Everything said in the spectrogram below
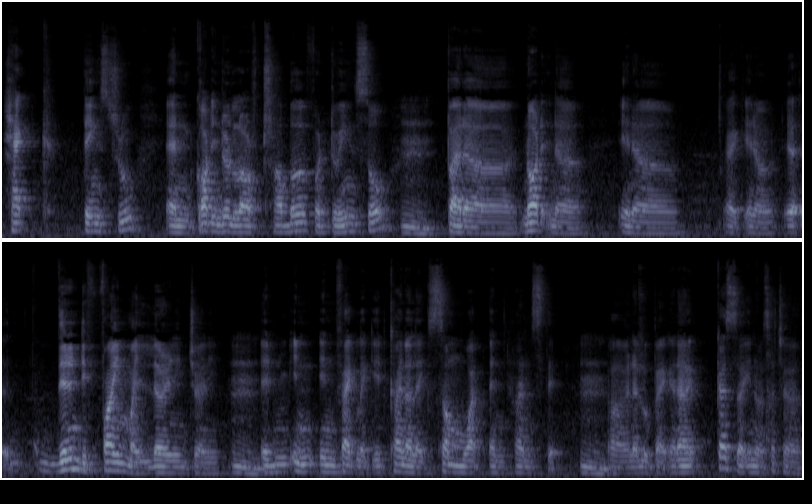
hack things through and got into a lot of trouble for doing so Mm. but uh, not in a in a like you know uh, didn't define my learning journey Mm. it, in in fact like it kind of like somewhat enhanced it Mm. uh, when I look back and I guess uh, you know such a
